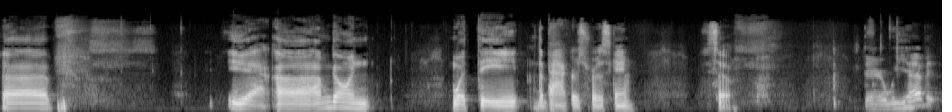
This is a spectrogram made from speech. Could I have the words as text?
Uh, yeah, uh, I'm going with the the Packers for this game. So there we have it.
